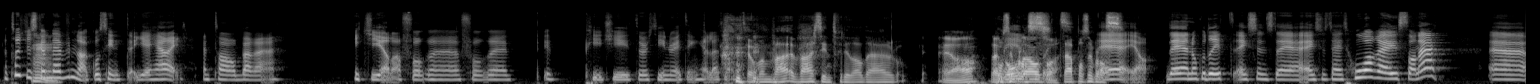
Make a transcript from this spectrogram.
Jeg tror ikke jeg skal nevne hvor sint jeg er her, jeg. Jeg tar bare ikke gjør det for, eh, for eh, PG-13-rating hele tiden. Ja, men vær, vær sint, Frida. Det er Ja, det på er sin lov, plass. altså. Det er på sin plass. er, ja, det er noe dritt. Jeg syns det, det er helt hårreisende. Eh,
